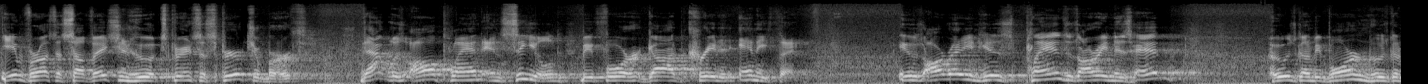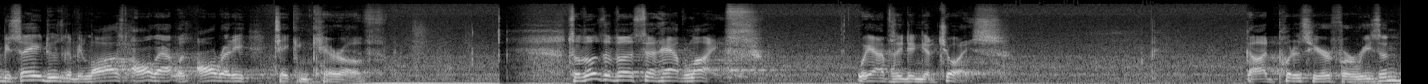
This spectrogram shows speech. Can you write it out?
even for us, a salvation who experienced a spiritual birth, that was all planned and sealed before God created anything. It was already in his plans, it was already in his head. Who was going to be born, who's going to be saved, who's going to be lost, all that was already taken care of. So, those of us that have life, we obviously didn't get a choice. God put us here for a reason.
